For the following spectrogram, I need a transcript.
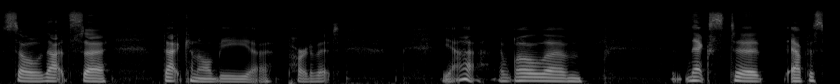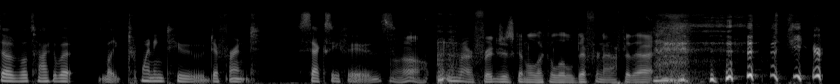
so that's uh, that can all be uh, part of it. Yeah. Well, um, next uh, episode we'll talk about like 22 different sexy foods. Oh, our fridge is going to look a little different after that. You're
